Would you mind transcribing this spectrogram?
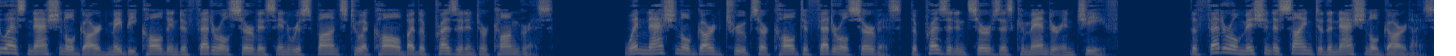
U.S. National Guard may be called into federal service in response to a call by the President or Congress. When National Guard troops are called to federal service, the President serves as Commander-in-Chief. The federal mission assigned to the National Guard is,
